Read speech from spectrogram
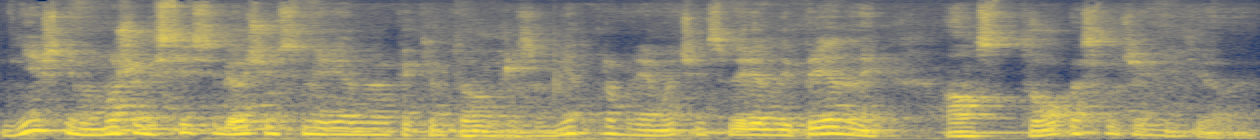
Внешне мы можем вести себя очень смиренно каким-то образом. Нет проблем. Очень смиренный, преданный, а он столько служений делает.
